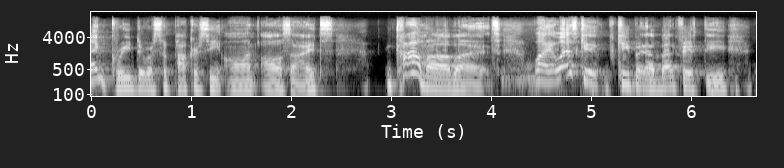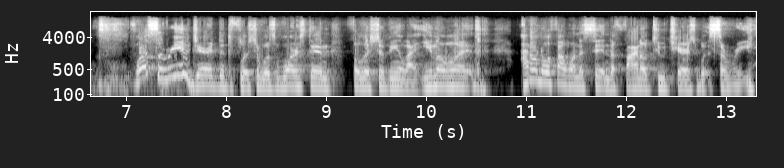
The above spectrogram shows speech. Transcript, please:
I agreed there was hypocrisy on all sides. Comma, but like let's keep keep it a buck fifty. What Serena and Jared did to Felicia was worse than Felicia being like, you know what? I don't know if I want to sit in the final two chairs with Cirie.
